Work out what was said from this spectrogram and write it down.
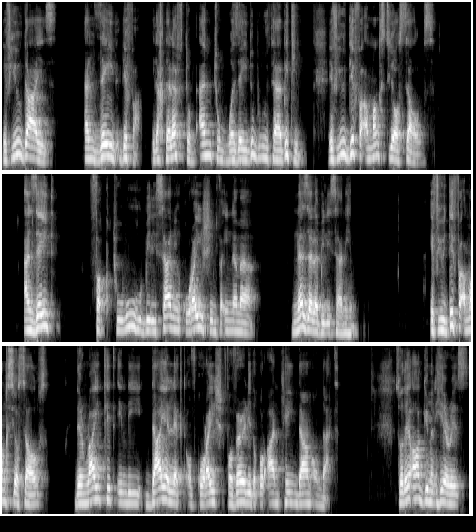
If you guys and Zayd differ, إِذَا اخْتَلَفْتُمْ أَنْتُمْ وَزَيْدُ بْنُ ثَابِتٍ If you differ amongst yourselves and Zayd فَاقْتُبُوهُ بِلِسَانِ قُرَيْشٍ فَإِنَّمَا نَزَلَ بِلِسَانِهِمْ If you differ amongst yourselves, then write it in the dialect of Quraysh, for verily the Quran came down on that. So their argument here is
